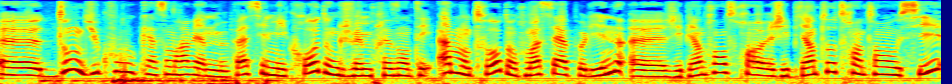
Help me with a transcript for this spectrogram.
Euh, donc du coup, Cassandra vient de me passer le micro, donc je vais me présenter à mon tour. Donc moi c'est Apolline, Euh, j'ai bientôt, 30 j'ai bientôt 30 ans aussi,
